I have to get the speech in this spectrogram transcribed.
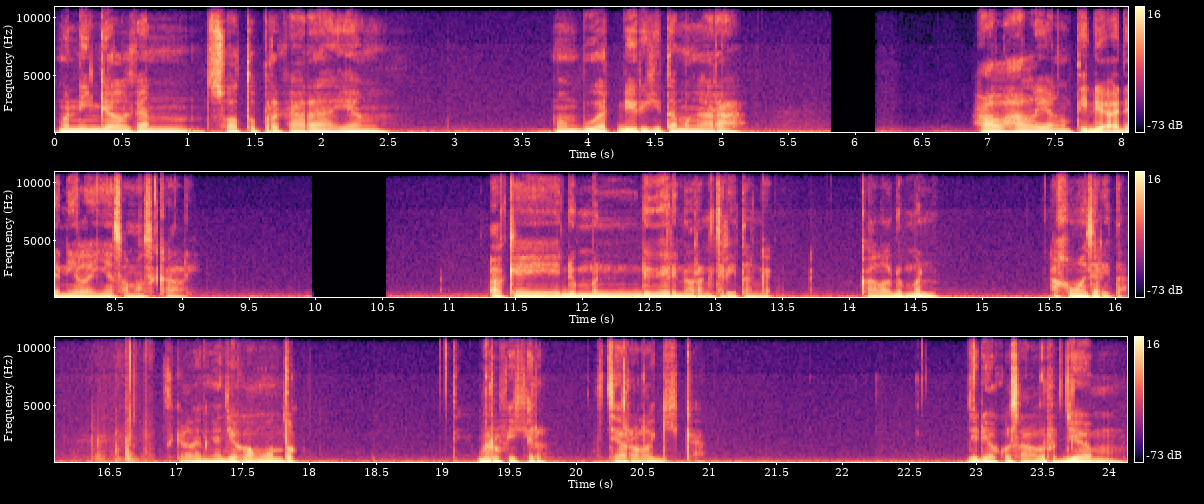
meninggalkan suatu perkara yang membuat diri kita mengarah hal-hal yang tidak ada nilainya sama sekali. Oke, demen dengerin orang cerita nggak? Kalau demen, aku mau cerita. Sekalian ngajak kamu untuk berpikir secara logika. Jadi aku sahur jam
